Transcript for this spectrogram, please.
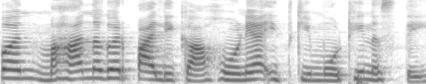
पण महानगरपालिका होण्याइतकी मोठी नसते.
